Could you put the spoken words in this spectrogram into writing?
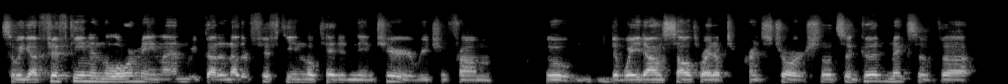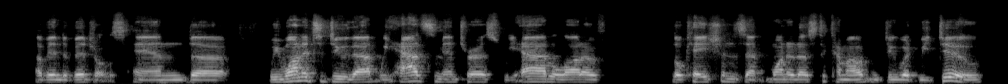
So we got 15 in the lower mainland. We've got another 15 located in the interior, reaching from ooh, the way down south right up to Prince George. So it's a good mix of uh, of individuals. And uh, we wanted to do that. We had some interest. We had a lot of locations that wanted us to come out and do what we do.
